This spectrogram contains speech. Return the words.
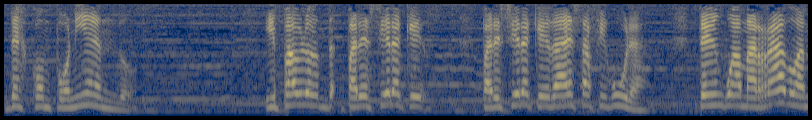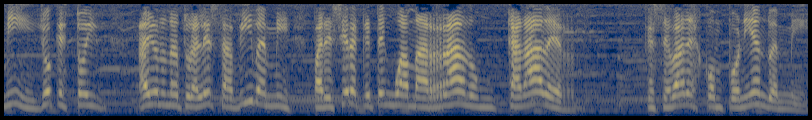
descomponiendo. Y Pablo pareciera que, pareciera que da esa figura. Tengo amarrado a mí, yo que estoy, hay una naturaleza viva en mí, pareciera que tengo amarrado un cadáver que se va descomponiendo en mí.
